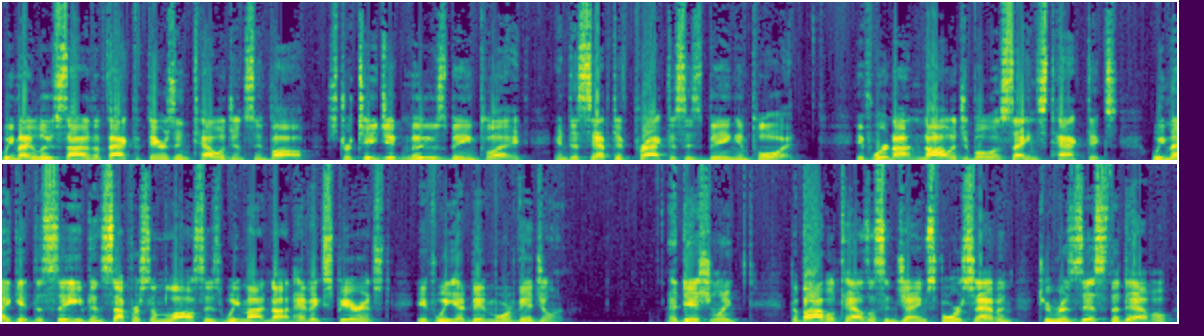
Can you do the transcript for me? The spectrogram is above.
we may lose sight of the fact that there's intelligence involved, strategic moves being played, and deceptive practices being employed. If we're not knowledgeable of Satan's tactics, we may get deceived and suffer some losses we might not have experienced if we had been more vigilant. Additionally, the Bible tells us in James 4 7 to resist the devil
